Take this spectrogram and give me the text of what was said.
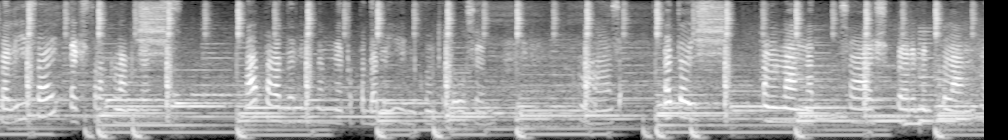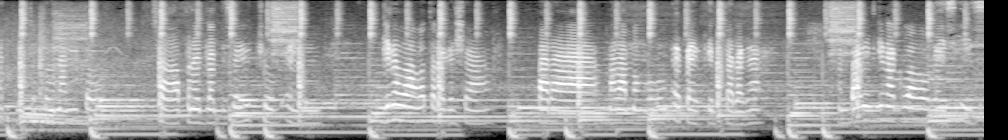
talisay extract lang guys. Napakadali lang nito padamihin kung tutuusin. Ah, sa- ito is ano lang at sa experiment ko lang at natutunan ko sa YouTube and ginawa ko talaga siya para malaman ko kung effective talaga. Ang bakit ginagawa ko guys is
